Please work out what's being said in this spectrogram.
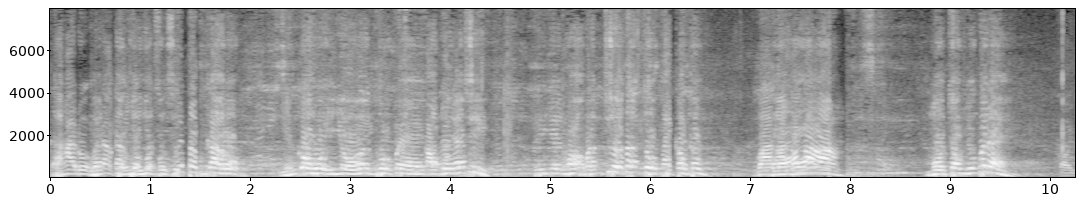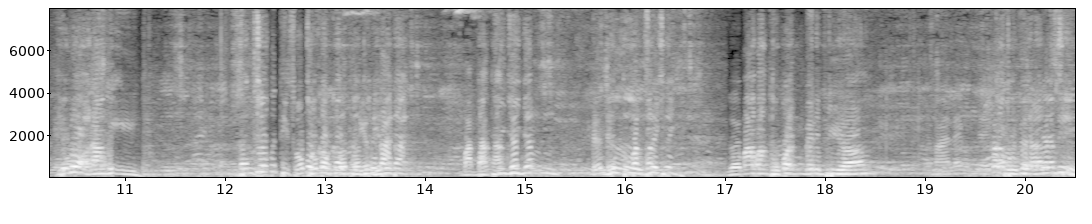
Cả hai đội vẫn đang thể hiện một sự quyết tâm cao độ. Những cơ hội nhiều hơn thuộc về cặp đôi fc tuy nhiên họ vẫn chưa tận dụng thành công không. Và đó là một trong những vấn đề. Khiến họ đang bị dẫn trước với tỷ số một không ở thời điểm hiện tại. Bàn thắng duy nhất đến từ văn sinh. Người mang băng thủ quân bên phía các thủ việt nam fc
